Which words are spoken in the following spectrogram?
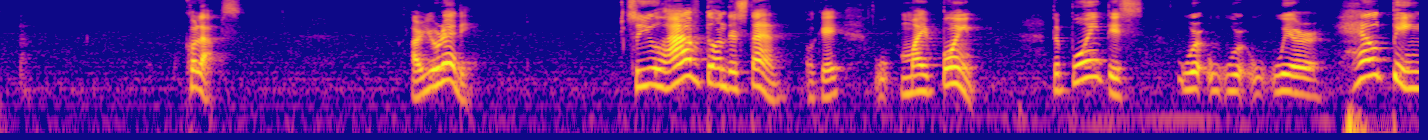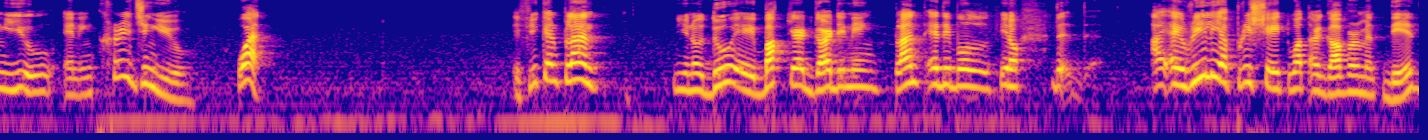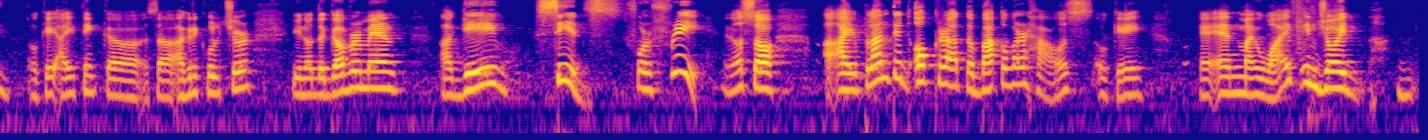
collapse? Are you ready? So you have to understand, okay? My point. The point is we're, we're, we're helping you and encouraging you. What? If you can plant, you know, do a backyard gardening, plant edible, you know, the, the- I, I really appreciate what our government did. Okay, I think uh, sa agriculture, you know, the government uh, gave seeds for free. You know, so I planted okra at the back of our house. Okay, and my wife enjoyed.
